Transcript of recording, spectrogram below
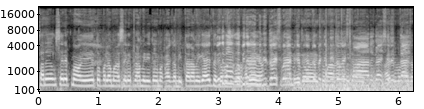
Sana yung sirip mo. Eh, ito pala mga sirip namin dito yung makagamitan namin guys. Ito mga kami, namin ah. dito guys, marami kami mga dito guys, mga ano guys, sirip mga guys.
